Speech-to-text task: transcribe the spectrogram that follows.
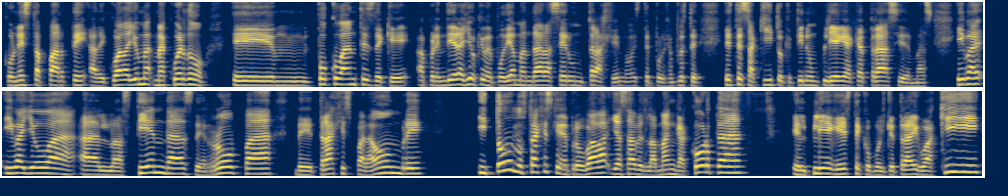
con esta parte adecuada. Yo me acuerdo em, poco antes de que aprendiera yo que me podía mandar a hacer un traje, ¿no? Este, por ejemplo, este, este saquito que tiene un pliegue acá atrás y demás. Iba, iba yo a, a las tiendas de ropa, de trajes para hombre, y todos los trajes que me probaba, ya sabes, la manga corta, el pliegue este como el que traigo aquí,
